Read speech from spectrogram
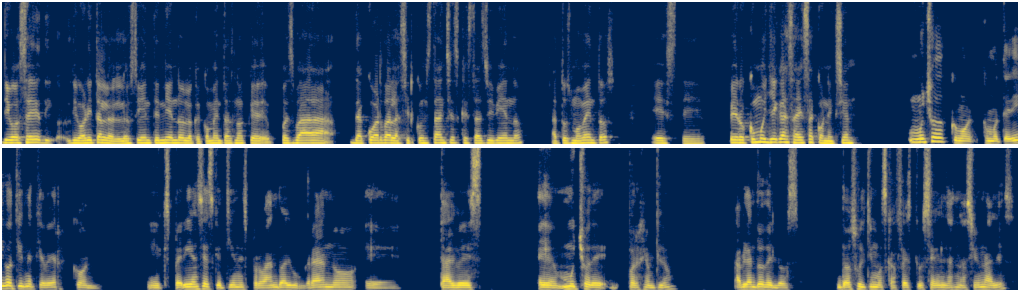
digo, sé, digo, ahorita lo, lo, estoy entendiendo lo que comentas, ¿no? Que pues va de acuerdo a las circunstancias que estás viviendo, a tus momentos, este, pero ¿cómo llegas a esa conexión? Mucho, como, como te digo, tiene que ver con experiencias que tienes probando algún grano, eh, tal vez eh, mucho de, por ejemplo, hablando de los dos últimos cafés que usé en las nacionales,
